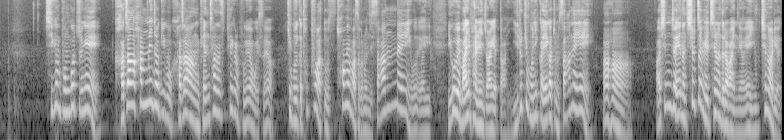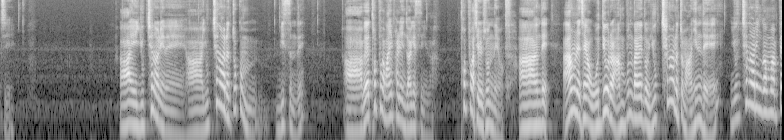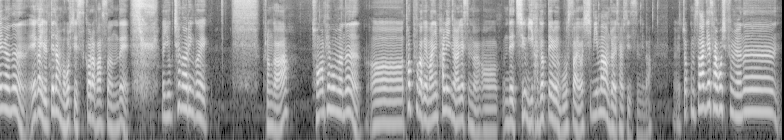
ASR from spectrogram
지금 본 것 중에 가장 합리적이고 가장 괜찮은 스펙을 보유하고 있어요. 이렇게 보니까 터프가 또 처음 해봐서 그런지 쌌네. 이거, 야, 이- 이거 왜 많이 팔리는 줄 알겠다. 이렇게 보니까 얘가 좀 싸네. 아하. 아, 심지어 얘는 7.1채널 들어가 있네요. 얘 6채널이었지. 아, 얘 6채널이네. 아, 6채널은 조금 미스인데? 아, 왜 터프가 많이 팔리는 줄 알겠습니다. 터프가 제일 좋네요. 아, 근데 아무리 제가 오디오를 안 본다 해도 6채널은 좀 아닌데? 6채널인 것만 빼면은 애가 일대장 먹을 수 있을 거라 봤었는데 6채널인 거에 그런가? 종합해보면은 어 터프가 왜 많이 팔린지 알겠습니다. 어 근데 지금 이 가격대로 못 사요. 12만 원 줘야 살 수 있습니다. 조금 싸게 사고 싶으면은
